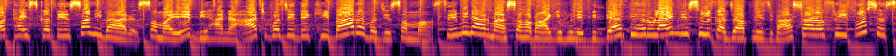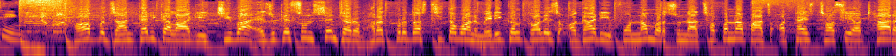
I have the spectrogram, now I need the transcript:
अठाइस गते शनिबार समय बिहान आठ बजेदेखि बाह्र बजेसम्म। सेमिनारमा सहभागी हुने विद्यार्थीहरूलाई निशुल्क जापानिज भाषा र फ्री प्रोसेसिङ थप जानकारीका लागि चिवा एजुकेसन सेन्टर भरतपुर दस चितवन मेडिकल कलेज अगाडि फोन नम्बर शून्य छपन्न पाँच अठाइस छ सय अठार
